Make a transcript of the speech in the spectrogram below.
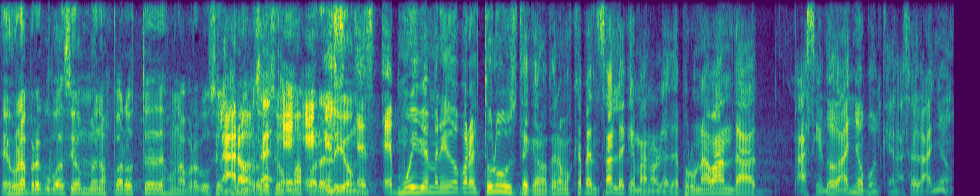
es una preocupación menos para ustedes, una preocupación, Claro, una o sea, preocupación es, más para el es- Lyon. es- es muy bienvenido para el Toulouse de que no tenemos que pensar de que Manolete por una banda haciendo daño, porque él hace daño.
